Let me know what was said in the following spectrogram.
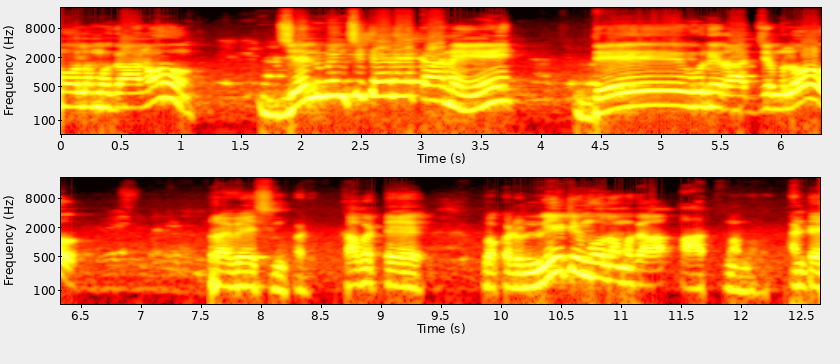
మూలముగాను జన్మించితేనే కానీ దేవుని రాజ్యములో ప్రవేశింపడు. కాబట్టి ఒకడు నీటి మూలముగా ఆత్మములు అంటే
